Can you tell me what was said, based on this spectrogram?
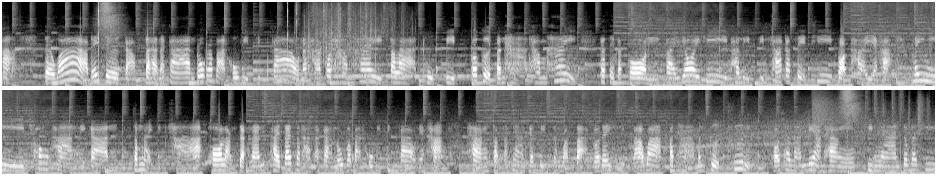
ค่ะ แต่ว่าได้เจอกับสถานการณ์โรคระบาดโควิด -19 นะคะ ก็ทำให้ตลาดถูกปิด ก็เกิดปัญหาทำให้เกษตรกรรายย่อยที่ผลิตสินค้าเกษตรที่ปลอดภัยอะค่ะ ไม่มีช่องทางในการจำหน่ายสินค้า พอหลังจากนั้นภายใต้สถานการณ์โรคระบาดโควิด -19 เนี่ยค่ะ ทางสำนักงานเกษตรจังหวัดตากก็ได้เห็นแล้วว่าปัญหามันเกิดขึ้น เพราะฉะนั้นเนี่ยทางทีมงานเจ้าหน้าที่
